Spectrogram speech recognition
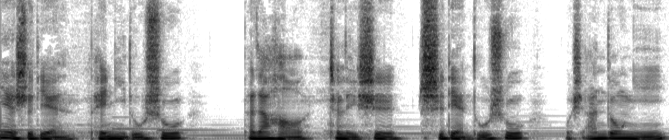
夜十点陪你读书，大家好，这里是十点读书，我是安东尼。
